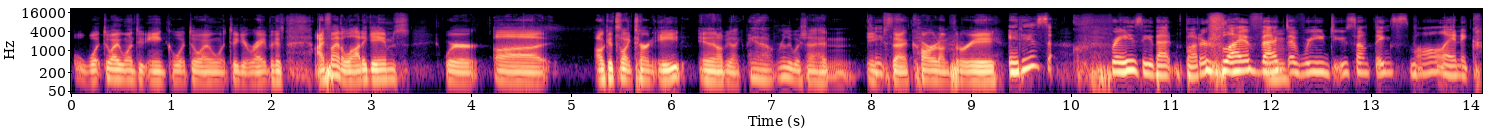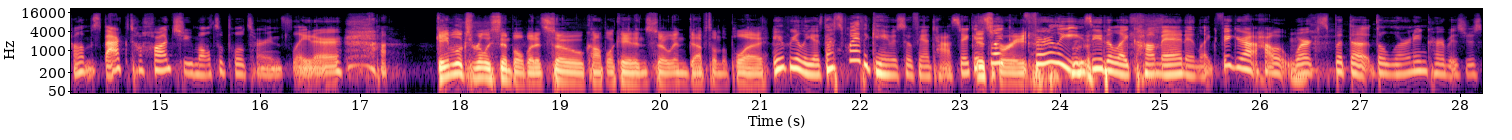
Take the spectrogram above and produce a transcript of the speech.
what do I want to ink? What do I want to get right? Because I find a lot of games where uh, I'll get to like turn eight and then I'll be like, man, I really wish I hadn't inked that card on three. It is crazy that butterfly effect Mm-hmm. of where you do something small and it comes back to haunt you multiple turns later. Game looks really simple, but it's so complicated and so in depth on the play. It really is. That's why the game is so fantastic. It's It's, like great. fairly easy to like come in and like figure out how Mm. it works, but the the learning curve is just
